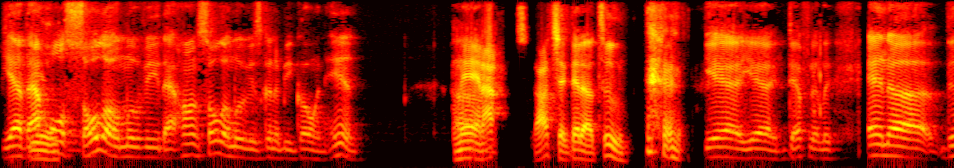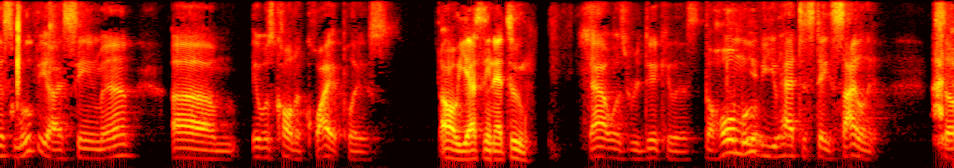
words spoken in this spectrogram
Yeah, that yeah. whole Solo movie, that Han Solo movie, is gonna be going in. Man, um, I I'll check that out too. Yeah, yeah, definitely. And uh this movie I seen, man, um, it was called A Quiet Place. Oh yeah, I seen that too. That was ridiculous. The whole movie you had to stay silent. So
